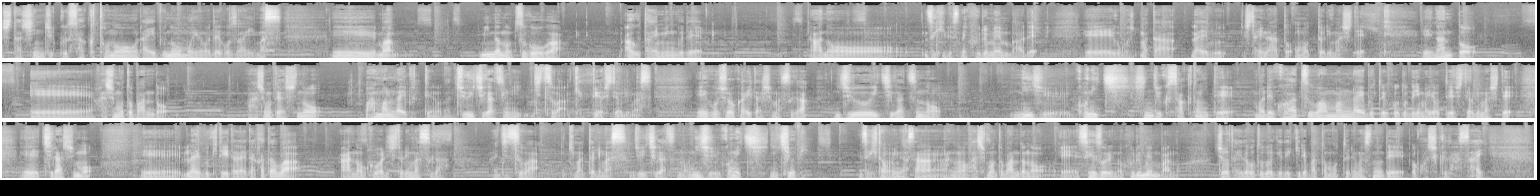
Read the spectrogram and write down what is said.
した新宿サクトのライブの模様でございます。えー、まあ、みんなの都合が合うタイミングで、あのー、ぜひですね、フルメンバーで、えー、またライブしたいなと思っておりまして、えー、なんと、えー、橋本バンド、橋本屋のワンマンライブっていうのが11月に実は決定をしております。えー、ご紹介いたしますが、11月の25日、新宿サクトにて、まあ、レコ発ワンマンライブということで今予定しておりまして、えー、チラシも、えー、ライブ来ていただいた方は、あの、お配りしておりますが、実は決まっております。11月の25日、日曜日、ぜひとも皆さん、あの、橋本バンドの、えー、勢ぞろいのフルメンバーの状態でお届けできればと思っておりますので、お越しください。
